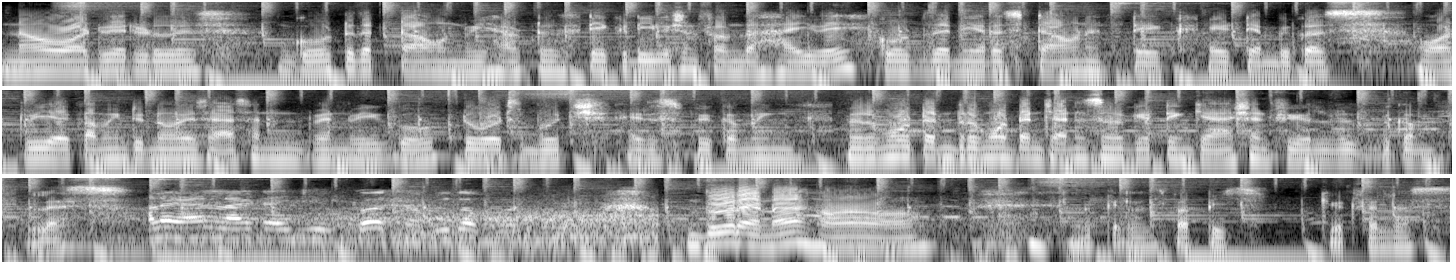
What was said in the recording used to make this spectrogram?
Now what we have to do is go to the town. We have to take a deviation from the highway, go to the nearest town and take ATM because what we are coming to know is as and when we go towards Bhuj, it is becoming remote and remote, and chances of getting cash and fuel will become less. दूर है ना? हाँ। Cute fellows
